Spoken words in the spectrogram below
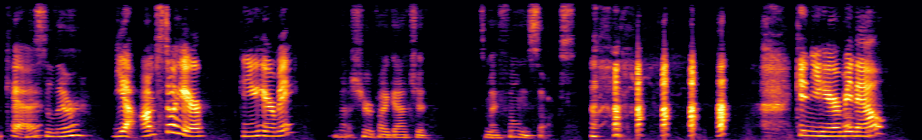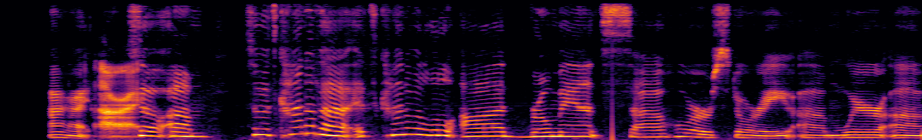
Okay. you still there? Yeah, I'm still here. Can you hear me? I'm not sure if I got you because my phone sucks. Can you hear me now? All right. All right. So, um, so it's kind of a it's kind of a little odd romance uh, horror story um, where uh,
